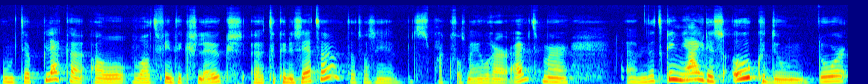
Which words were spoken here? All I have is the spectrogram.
om, ter plekke al wat vind ik leuks uh, te kunnen zetten. Dat, was dat sprak volgens mij heel raar uit, maar um, dat kun jij dus ook doen door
